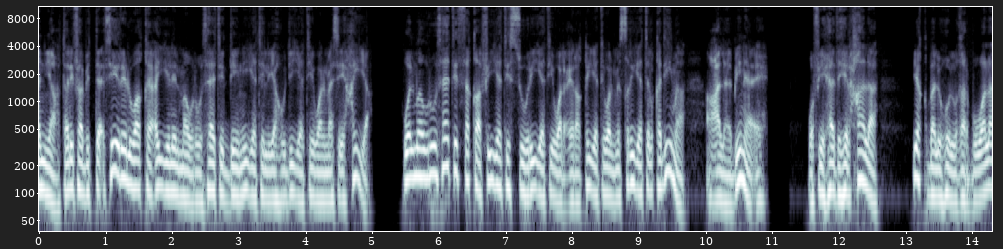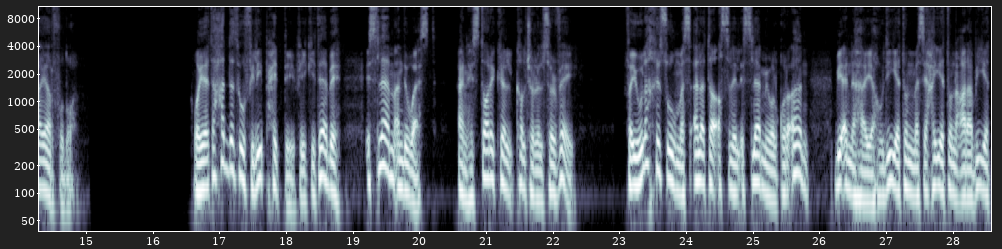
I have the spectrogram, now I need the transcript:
أن يعترف بالتأثير الواقعي للموروثات الدينية اليهودية والمسيحية والموروثات الثقافية السورية والعراقية والمصرية القديمة على بنائه. وفي هذه الحالة يقبله الغرب ولا يرفضه. ويتحدث فيليب حتي في كتابه Islam and the West An Historical Cultural Survey. فيلخص مسألة أصل الإسلام والقرآن بأنها يهودية مسيحية عربية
